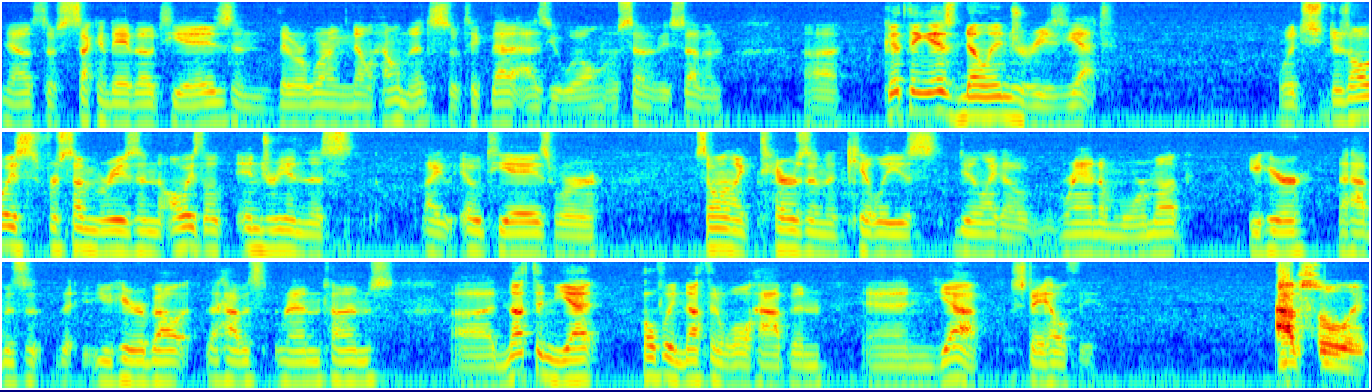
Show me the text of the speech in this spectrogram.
you know it's the second day of OTAs and they were wearing no helmets, so take that as you will. It was 77. Uh, good thing is no injuries yet. Which there's always for some reason always injury in this like OTAs where someone like tears an Achilles doing like a random warm up. You hear that happens. That you hear about that happens random times. Uh, nothing yet. Hopefully, nothing will happen. And yeah, stay healthy. Absolutely.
